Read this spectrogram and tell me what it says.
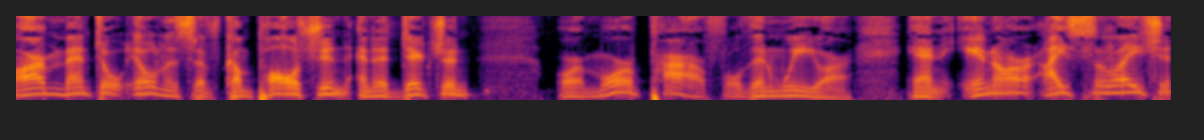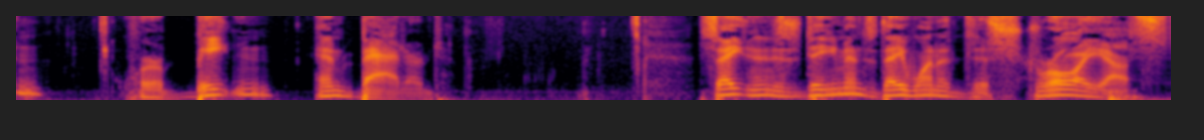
our mental illness of compulsion and addiction are more powerful than we are. And in our isolation, we're beaten and battered. Satan and his demons, they want to destroy us.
